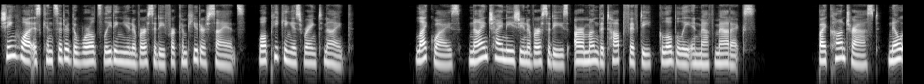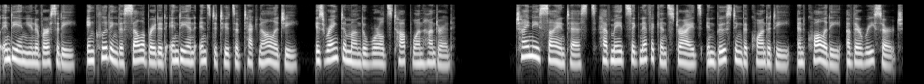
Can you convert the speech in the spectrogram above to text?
Tsinghua is considered the world's leading university for computer science, while Peking is ranked ninth. Likewise, nine Chinese universities are among the top 50 globally in mathematics. By contrast, no Indian university, including the celebrated Indian Institutes of Technology, is ranked among the world's top 100. Chinese scientists have made significant strides in boosting the quantity and quality of their research,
